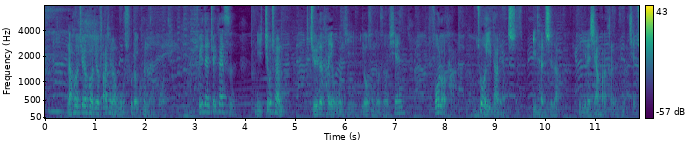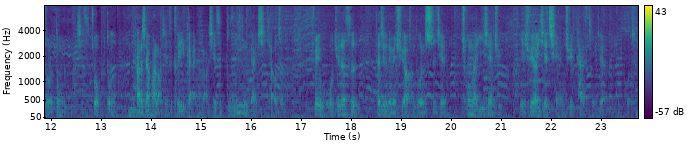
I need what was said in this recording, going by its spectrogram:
然后最后就发现了无数的困难和问题。所以在最开始，你就算觉得它有问题，有很多时候先 follow 它，做一到两次，你才知道你的想法可能是哪些做得动的，哪些是做不动的，他的想法哪些是可以改的，哪些是不应该去调整。所以我觉得是在这个里面需要很多的时间，冲到一线去，也需要一些钱去 testing 这样的一个过程。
